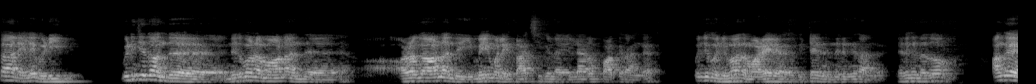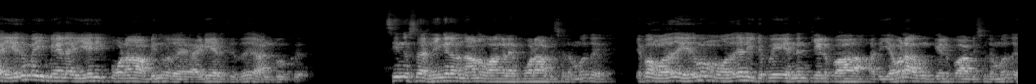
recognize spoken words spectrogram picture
காலையில் விடியுது. விடிஞ்சதும் அந்த நிர்மலமான அந்த அழகான அந்த இமயமலை காட்சிகளை எல்லாரும் பார்க்குறாங்க. கொஞ்சம் கொஞ்சமாக அந்த மழையில கிட்ட நெருங்குறாங்க. நெருங்கினதும் அங்கே எருமை மேலே ஏறி போகலாம் அப்படின்னு ஒரு ஐடியா இருக்குது அன்புக்கு. சீனு சார் நீங்களும் நானும் வாங்கலை போகலாம் அப்படின்னு சொல்லும்போது எப்போ முதல்ல எருமை முதலாளிகிட்ட போய் என்னன்னு கேளுப்பா. அது எவ்வளோ ஆகும் கேளுப்பா அப்படின்னு சொல்லும்போது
